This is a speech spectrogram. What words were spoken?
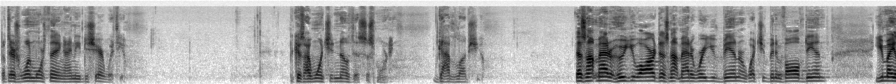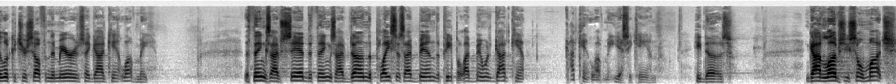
But there's one more thing I need to share with you. Because I want you to know this this morning God loves you. Does not matter who you are, does not matter where you've been or what you've been involved in. You may look at yourself in the mirror and say, God can't love me the things I've said, the things I've done, the places I've been, the people I've been with, God can't, God can't love me. Yes, He can. He does. God loves you so much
